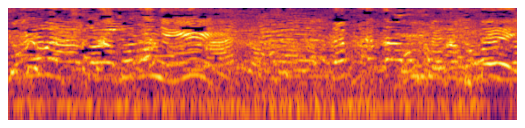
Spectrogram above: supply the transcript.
Chúng là con nhỉ? Đất hết đâu, không được đi.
